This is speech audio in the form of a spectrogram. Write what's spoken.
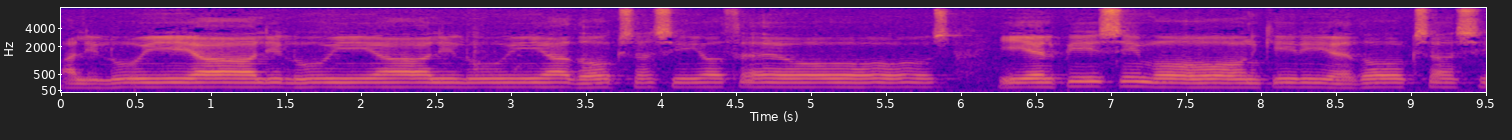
Αλληλούια, αλληλούια, αλληλούια, δόξα Σοι ο Θεός. Η ελπίσιμον, Κύριε, δόξα Σοι.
